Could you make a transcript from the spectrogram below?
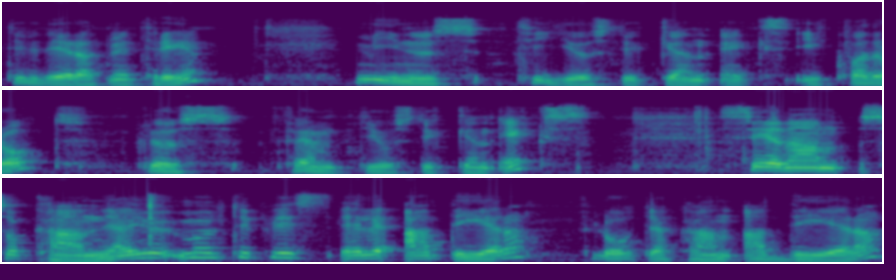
dividerat med 3 minus 10 stycken x i kvadrat plus 50 stycken x. Sedan så kan jag ju multiplicera eller addera. Förlåt, jag kan addera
